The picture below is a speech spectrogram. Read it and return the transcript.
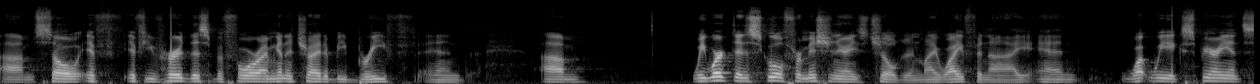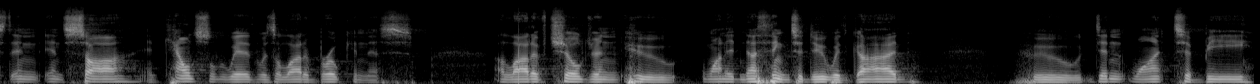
Um, so if, if you've heard this before, I'm going to try to be brief. And um, we worked at a school for missionaries' children, my wife and I, and what we experienced and, and saw and counseled with was a lot of brokenness a lot of children who wanted nothing to do with God, who didn't want to be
